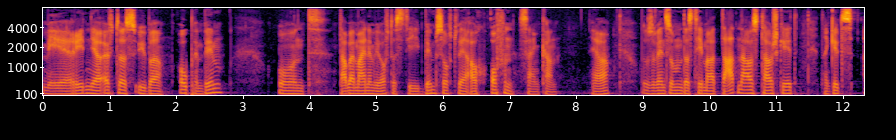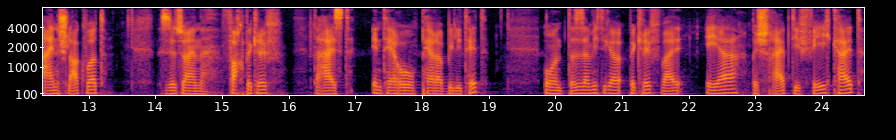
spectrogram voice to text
Wir reden ja öfters über OpenBIM und dabei meinen wir oft, dass die BIM-Software auch offen sein kann. Ja, also wenn es um das Thema Datenaustausch geht, dann gibt es ein Schlagwort, das ist jetzt so ein Fachbegriff, der heißt Interoperabilität. Und das ist ein wichtiger Begriff, weil er beschreibt die Fähigkeit,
